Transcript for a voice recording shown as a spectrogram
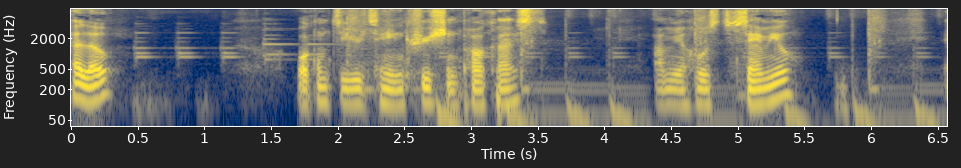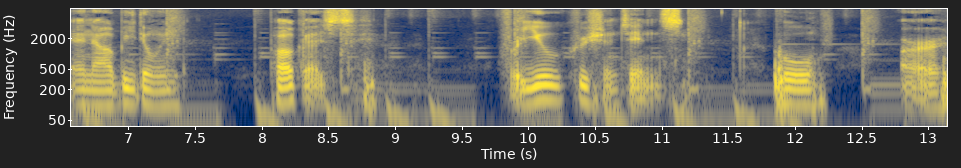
Hello, welcome to your Teen Christian Podcast. I'm your host Samuel, and I'll be doing podcasts for you Christian teens who are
